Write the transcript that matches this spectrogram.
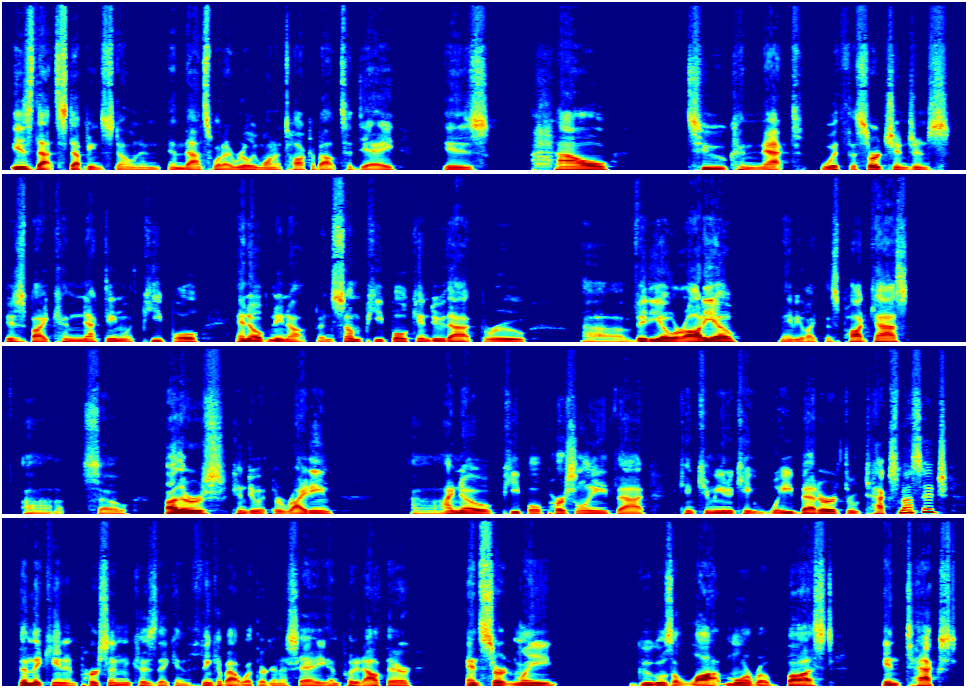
is that stepping stone, and and that's what I really want to talk about today. Is how to connect with the search engines is by connecting with people and opening up. And some people can do that through uh, video or audio, maybe like this podcast. Uh, so others can do it through writing. Uh, I know people personally that can communicate way better through text message than they can in person because they can think about what they're going to say and put it out there. And certainly, Google's a lot more robust in text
